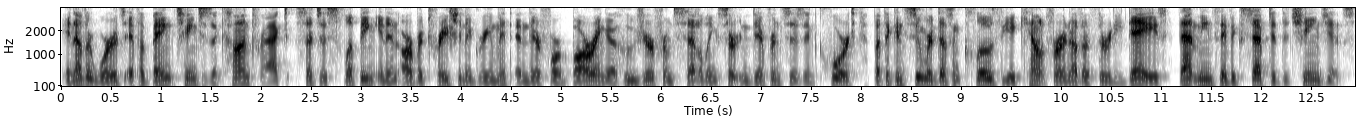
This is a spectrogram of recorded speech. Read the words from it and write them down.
In other words, if a bank changes a contract, such as slipping in an arbitration agreement and therefore barring a Hoosier from settling certain differences in court, but the consumer doesn't close the account account for another 30 days, that means they've accepted the changes.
